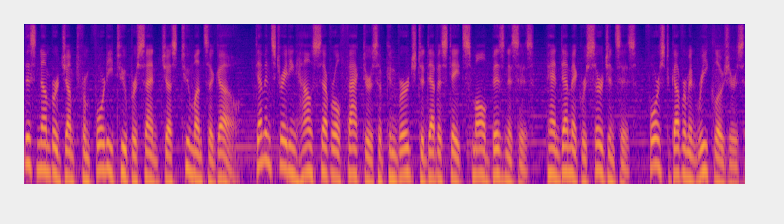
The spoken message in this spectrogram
this number jumped from 42% just two months ago, demonstrating how several factors have converged to devastate small businesses, pandemic resurgences, forced government reclosures,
